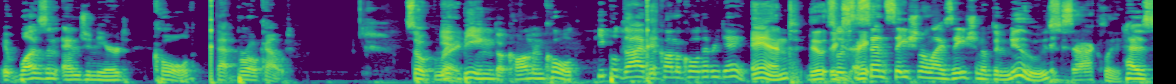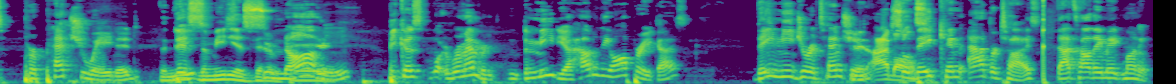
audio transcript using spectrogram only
it was an engineered cold that broke out. So Right. it being the common cold, people die of the common cold every day. And the, So exa- the sensationalization of the news exactly. has perpetuated The, ne- this the media is bitter. tsunami. Because remember, the media, how do they operate, guys? They need your attention Need so they can advertise. That's how they make money.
